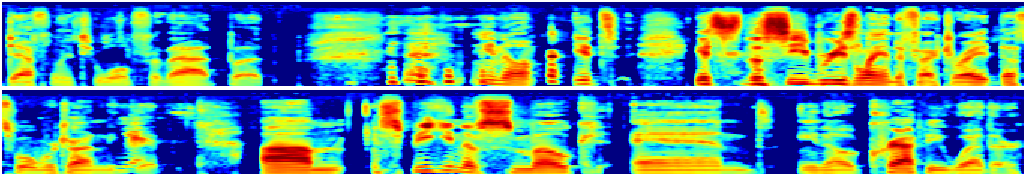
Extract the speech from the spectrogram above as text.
definitely too old for that. But eh, you know, it's it's the sea breeze land effect, right? That's what we're trying to get. Um, speaking of smoke and you know crappy weather,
